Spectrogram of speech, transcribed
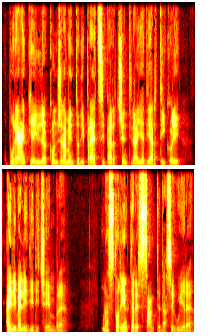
oppure anche il congelamento di prezzi per centinaia di articoli ai livelli di dicembre. Una storia interessante da seguire.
